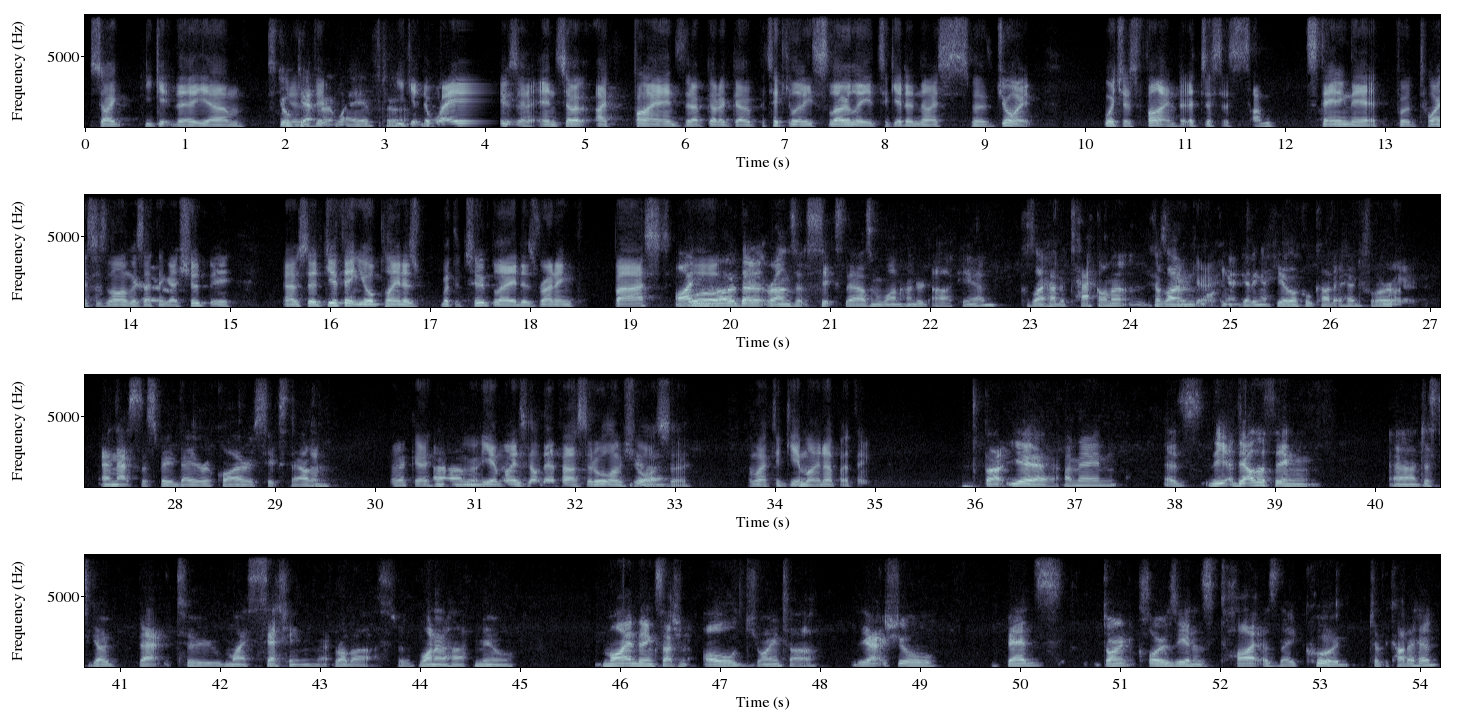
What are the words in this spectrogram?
so I, you get the um, still Yeah, the get big- the wave to you it. get the waves in it, and so I find that I've got to go particularly slowly to get a nice smooth joint, which is fine, but it just is I'm standing there for twice as long as I think I should be. Um, so do you think your plane is with the two blade is running fast? I or- know that it runs at 6,100 RPM because I had a tach on it because I'm Okay. looking at getting a helical cutter head for it, Right. and that's the speed they require is 6,000. Okay. Um, yeah, mine's not that fast at all. I'm sure. Yeah. So I might have to gear mine up. I think. But yeah, I mean, as the the other thing, uh, just to go back to my setting that Rob asked of one and a half mil, mine being such an old jointer, the actual beds don't close in as tight as they could to the cutter head.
